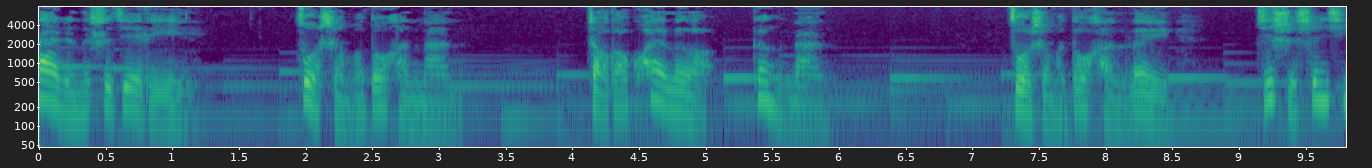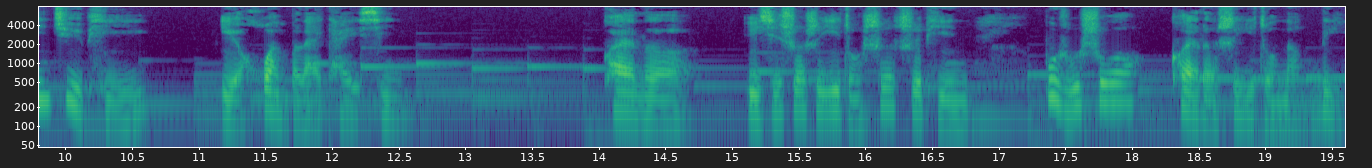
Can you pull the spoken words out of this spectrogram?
大人的世界里，做什么都很难，找到快乐更难。做什么都很累，即使身心俱疲，也换不来开心。快乐，与其说是一种奢侈品，不如说快乐是一种能力。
